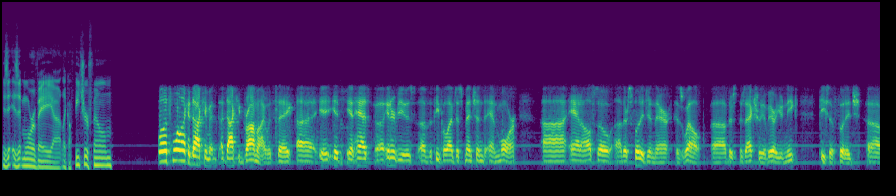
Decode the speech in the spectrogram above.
is it is it more of a uh, like a feature film? Well, it's more like a document, a docudrama, I would say. Uh, it, it, it has uh, interviews of the people I've just mentioned and more, uh, and also uh, there's footage in there as well. Uh, there's there's actually a very unique piece of footage uh,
